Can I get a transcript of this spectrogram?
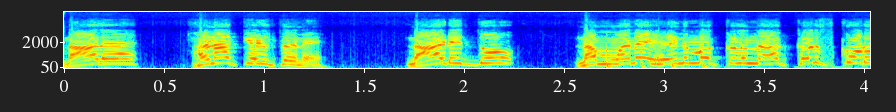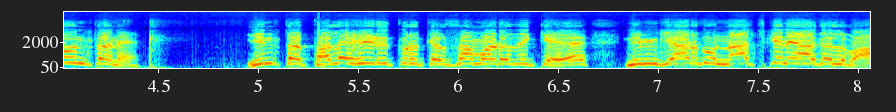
ನಾಳೆ ಹಣ ಕೇಳ್ತಾನೆ. ನಾಡಿದ್ದು ನಮ್ಮ ಮನೆ ಹೆಣ್ಮಕ್ಳನ್ನ ಕಳ್ಸ್ಕೊಡು ಅಂತಾನೆ. ಇಂಥ ತಲೆ ಹಿಡಿಕರು ಕೆಲಸ ಮಾಡೋದಕ್ಕೆ ನಿಮ್ಗೆ ಯಾರಿಗೂ ನಾಚಿಕೆನೆ ಆಗಲ್ವಾ?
